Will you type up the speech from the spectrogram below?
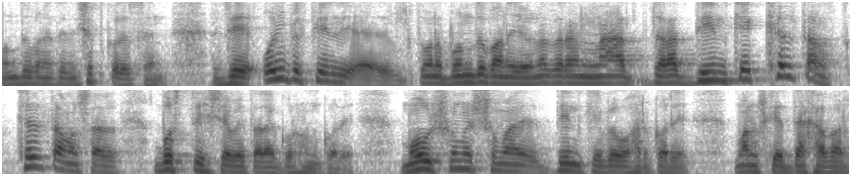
বন্ধু বানাতে নিষেধ করেছেন যে ওই ব্যক্তি তোমরা বন্ধু বানাইও না, যারা না, যারা দিনকে খেলতাম খেলতামাশার বস্তু হিসেবে তারা গ্রহণ করে। মৌসুমের সময় দিনকে ব্যবহার করে মানুষকে দেখাবার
